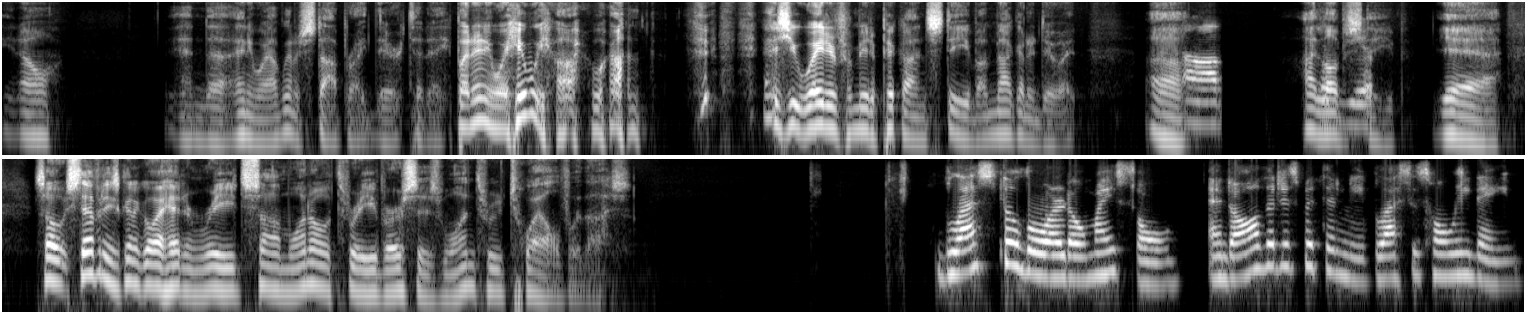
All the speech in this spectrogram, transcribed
You know, and uh, anyway, I'm going to stop right there today. But anyway, here we are. We're on. As you waited for me to pick on Steve, I'm not going to do it. Uh, I love Steve. Yeah. So Stephanie's going to go ahead and read Psalm 103, verses 1 through 12 with us. Bless the Lord, O my soul, and all that is within me, bless his holy name.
